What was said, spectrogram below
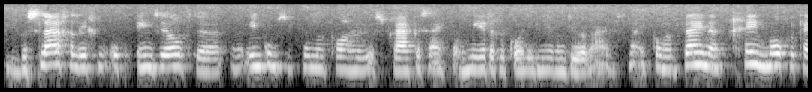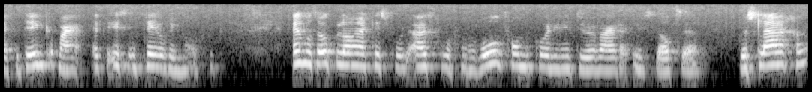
beslagen liggen op eenzelfde uh, inkomstenbron, dan kan er dus sprake zijn van meerdere coördinerende deurwaarders. Nou, ik kan er bijna geen mogelijkheid bedenken, maar het is in theorie mogelijk. En wat ook belangrijk is voor de uitvoering van de rol van de coördinerende deurwaarder, is dat uh, beslagen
